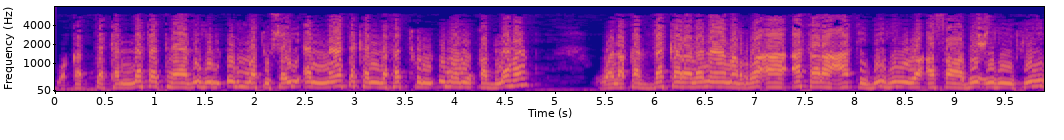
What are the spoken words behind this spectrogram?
وقد تكلفت هذه الأمة شيئا ما تكلفته الأمم قبلها ولقد ذكر لنا من رأى أثر عقبه وأصابعه فيه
